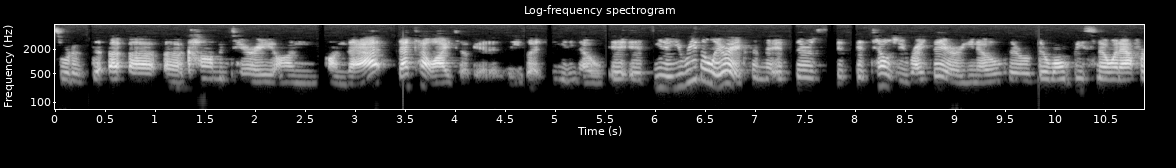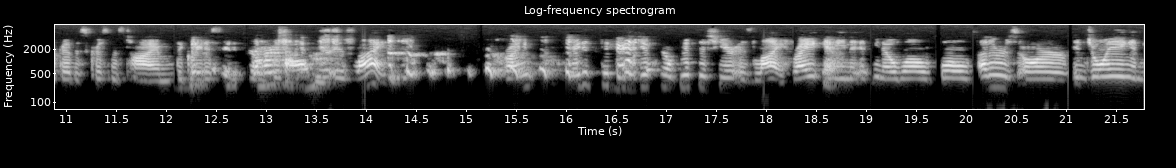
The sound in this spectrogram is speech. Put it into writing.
sort of the, a, a, a commentary on on that. That's how I took it, at least. But you know, it, it you know you read the lyrics and it there's it, it tells you right there. You know, there there won't be snow in Africa this Christmas time. The greatest gift this Summertime. year is life. Right, greatest gift gift they'll get this year is life. Right, I mean, it, you know, while while others are enjoying and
